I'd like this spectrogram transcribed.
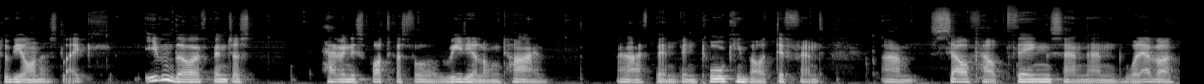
to be honest. Like, even though I've been just having this podcast for really a long time, and I've been been talking about different um, self help things and and whatever,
